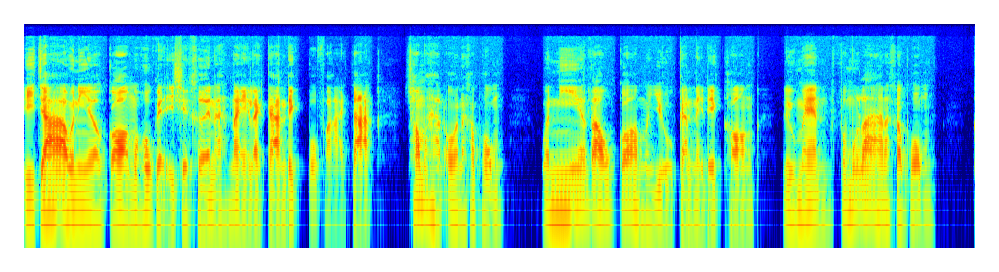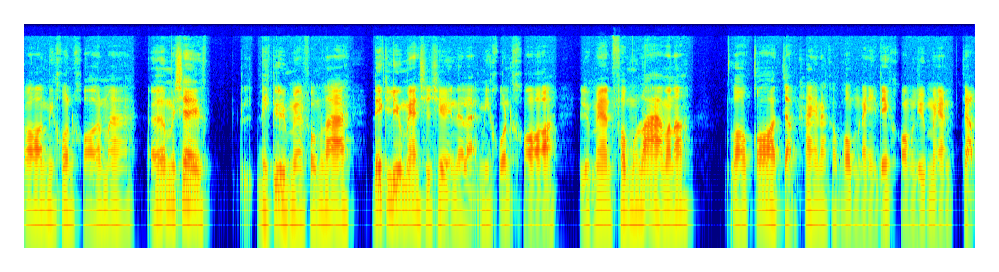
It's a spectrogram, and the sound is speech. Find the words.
ดีจ้าวันนี้เราก็มาพบกันอีกเช่นเคยนะในรายการเด็กโปรไฟล์จากช่องมหาดโอนะครับผม วันนี้เราก็มาอยู่กันในเด็กของลิวแมนฟอร์มูล่านะครับผมก็มีคนขอกันมา เออไม่ใช่เด็กลิวแมนฟอร์มูล่าเด็กลิวแมนเฉยๆนั่นแหละมีคนขอลิวแมนฟอร์มูล่ามาเนาะเราก็จัดให้นะครับผมในเด็กของลิวแมนจัด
